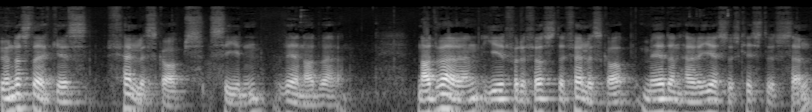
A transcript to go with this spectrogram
understrekes fellesskapssiden ved nadværen. Nadværen gir for det første fellesskap med den Herre Jesus Kristus selv,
